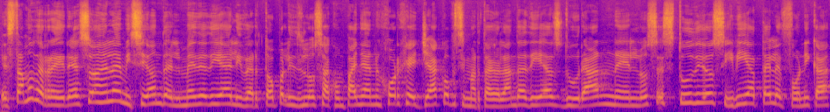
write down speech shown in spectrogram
Estamos de regreso en la emisión del Mediodía de Libertópolis. Los acompañan Jorge Jacobs y Marta Yolanda Díaz Durán en los estudios y vía telefónica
